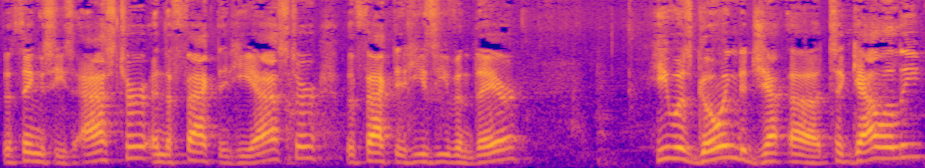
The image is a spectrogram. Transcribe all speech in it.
The things he's asked her, and the fact that he asked her, the fact that he's even there. He was going to, uh, to Galilee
